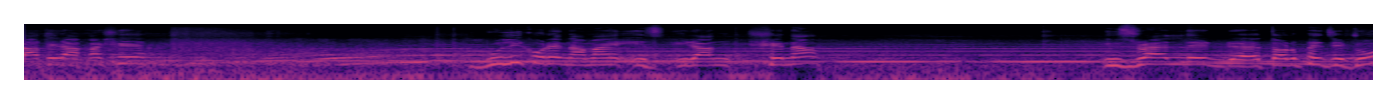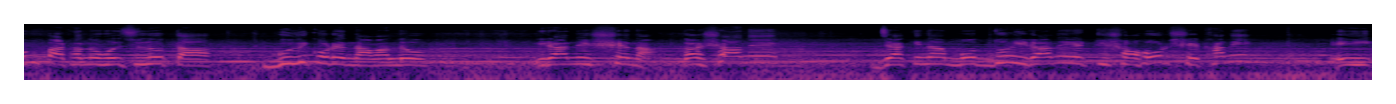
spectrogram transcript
রাতের আকাশে গুলি করে নামায় ইরান সেনা। ইসরায়েলের তরফে যে ড্রোন পাঠানো হয়েছিল তা গুলি করে নামালো ইরানের সেনা। কাশানে যা কিনা মধ্য ইরানের একটি শহর, সেখানে এই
